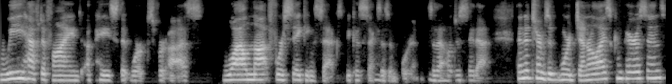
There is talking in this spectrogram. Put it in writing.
we have to find a pace that works for us while not forsaking sex because sex is important. So that mm-hmm. I'll just say that. Then in terms of more generalized comparisons,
